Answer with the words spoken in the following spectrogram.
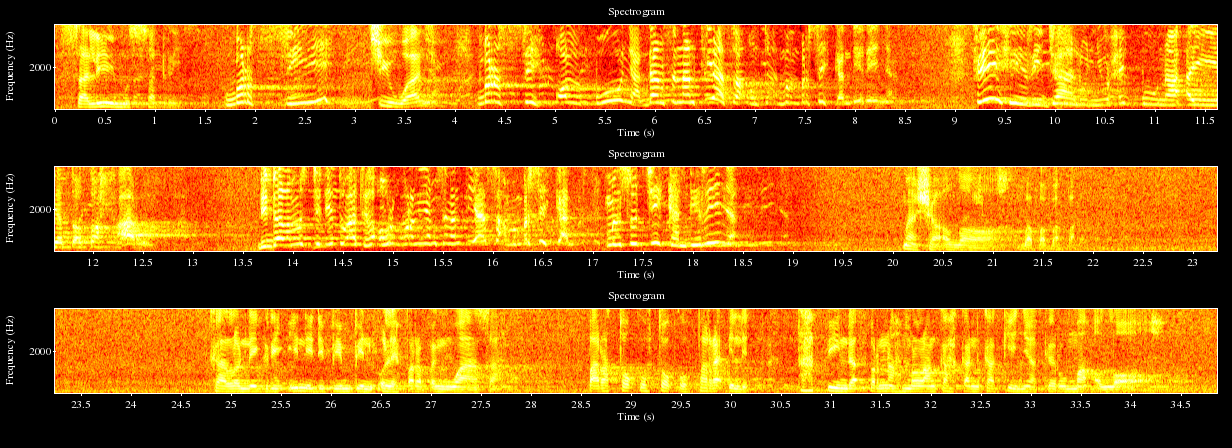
Salimus sadri. Bersih jiwanya bersih kolbunya dan senantiasa untuk membersihkan dirinya Fihi rijalun yuhibbuna ayyatatahharu. Di dalam masjid itu ada orang-orang yang senantiasa membersihkan, mensucikan dirinya. Masya Allah, bapak-bapak. Kalau negeri ini dipimpin oleh para penguasa, para tokoh-tokoh, para elit, tapi tidak pernah melangkahkan kakinya ke rumah Allah,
